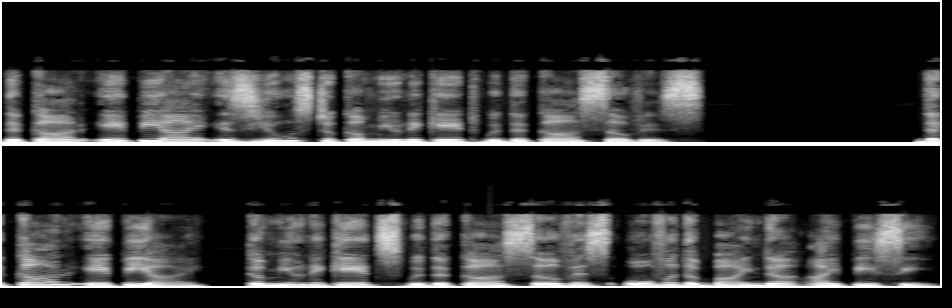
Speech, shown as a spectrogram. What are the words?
the car API is used to communicate with the car service. The car API communicates with the car service over the binder IPC.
